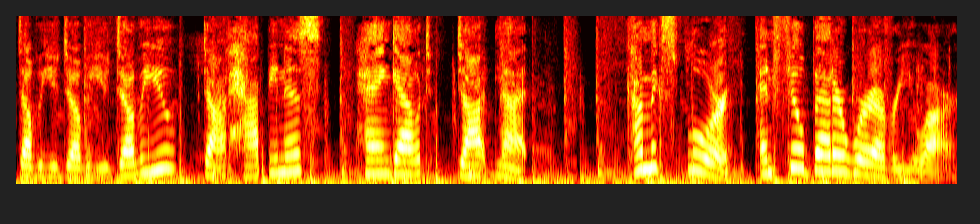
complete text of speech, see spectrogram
www.happinesshangout.net. Come explore and feel better wherever you are.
